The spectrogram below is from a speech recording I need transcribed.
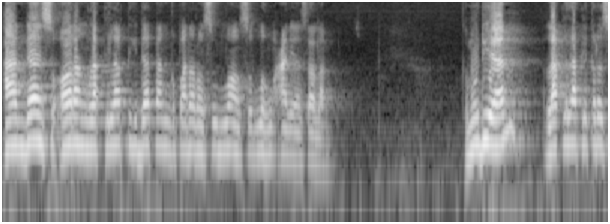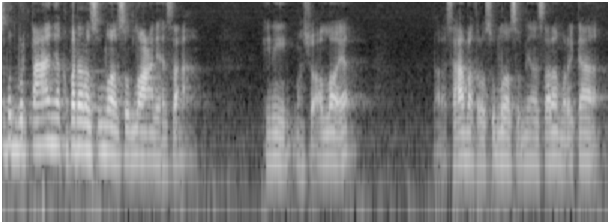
ada seorang laki-laki datang kepada Rasulullah Sallallahu Alaihi Wasallam. Kemudian laki-laki tersebut bertanya kepada Rasulullah SAW. Ini masya Allah ya, para sahabat Rasulullah SAW mereka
